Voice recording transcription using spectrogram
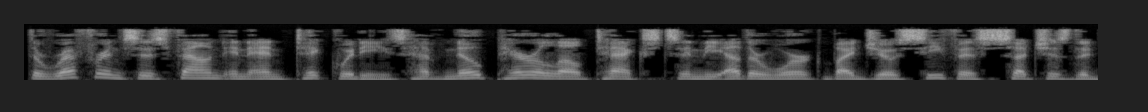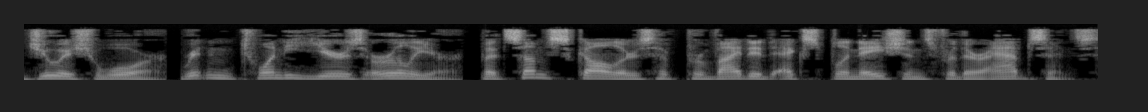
The references found in Antiquities have no parallel texts in the other work by Josephus such as the Jewish War, written 20 years earlier, but some scholars have provided explanations for their absence.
